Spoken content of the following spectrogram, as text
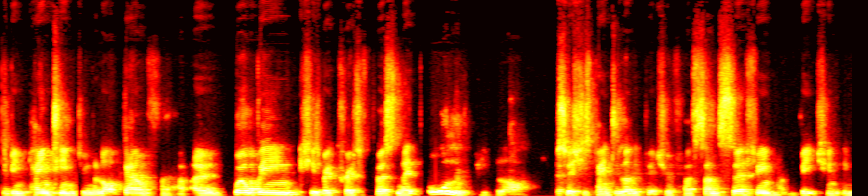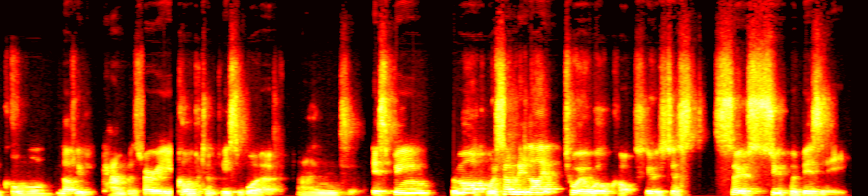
She's been painting during a lockdown for her own well-being. She's a very creative person. They, all of the people are. So she's painted a lovely picture of her son surfing at the beach in, in Cornwall. Lovely canvas, very competent piece of work. And it's been remarkable. Somebody like Toyah Willcox, who is just so super busy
